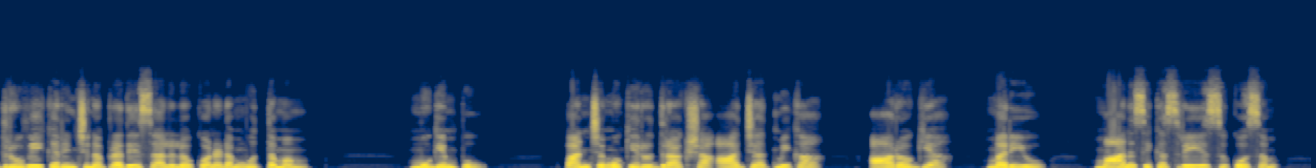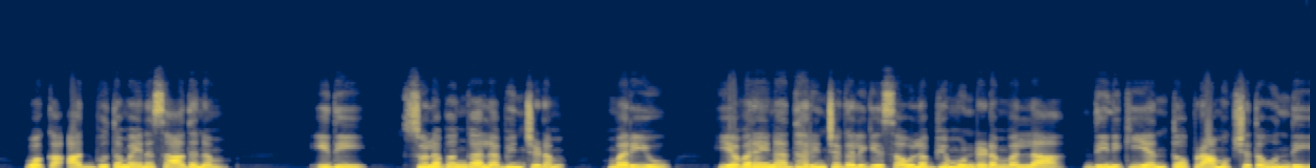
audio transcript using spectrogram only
ధృవీకరించిన ప్రదేశాలలో కొనడం ఉత్తమం. ముగింపు. పంచముఖి రుద్రాక్ష ఆధ్యాత్మిక ఆరోగ్య మరియు మానసిక శ్రేయస్సు కోసం ఒక అద్భుతమైన సాధనం. ఇది సులభంగా లభించడం మరియు ఎవరైనా ధరించగలిగే సౌలభ్యం ఉండడం వల్ల దీనికి ఎంతో ప్రాముఖ్యత ఉంది.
